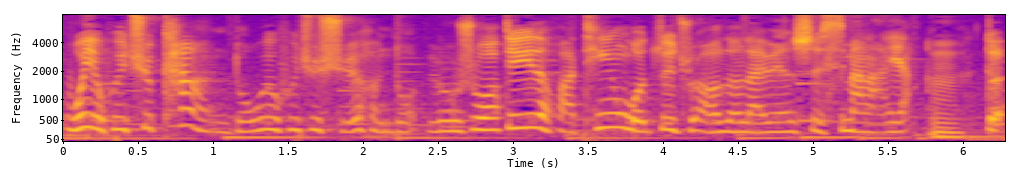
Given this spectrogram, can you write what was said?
我也会去看很多，我也会去学很多。比如说，第一的话，听我最主要的来源是喜马拉雅，嗯，对。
